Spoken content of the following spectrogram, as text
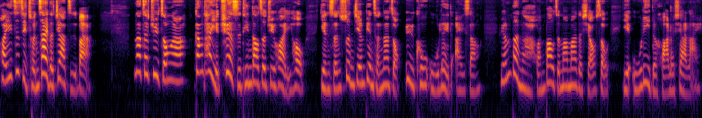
怀疑自己存在的价值吧？那在剧中啊，刚太也确实听到这句话以后，眼神瞬间变成那种欲哭无泪的哀伤。原本啊，环抱着妈妈的小手也无力的滑了下来。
